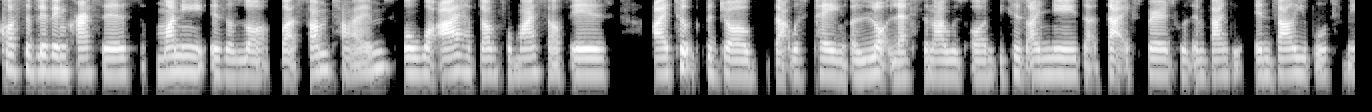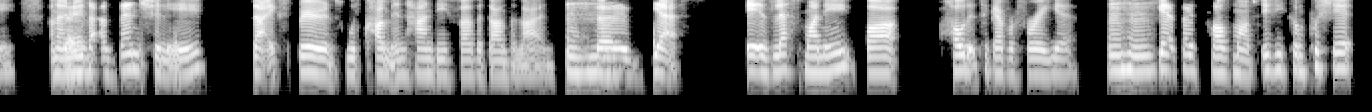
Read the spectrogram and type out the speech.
cost of living crisis, money is a lot, but sometimes, or what I have done for myself is I took the job that was paying a lot less than I was on because I knew that that experience was invalu- invaluable to me. And I knew that eventually that experience would come in handy further down the line. So, Mhm. yes, it is less money, but hold it together for a year. Mhm. Get those 12 months. If you can push it,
